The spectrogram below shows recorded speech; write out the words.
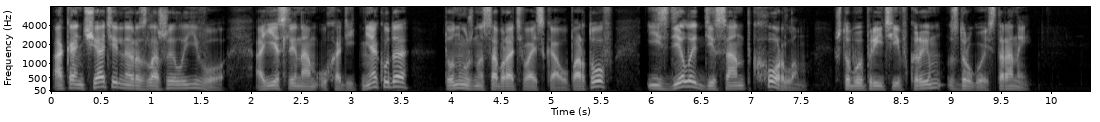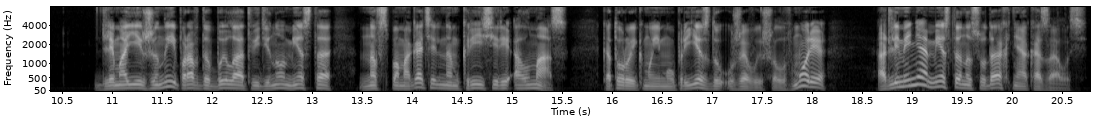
окончательно разложила его, а если нам уходить некуда, то нужно собрать войска у портов и сделать десант к Хорлам, чтобы прийти в Крым с другой стороны. Для моей жены, правда, было отведено место на вспомогательном крейсере «Алмаз», который к моему приезду уже вышел в море, а для меня места на судах не оказалось.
